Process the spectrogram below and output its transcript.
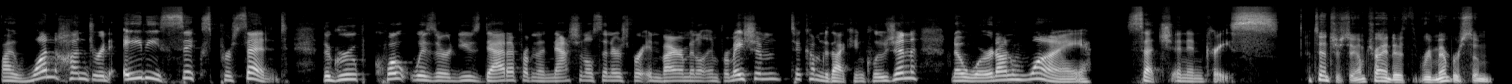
by 186%. The group QuoteWizard used data from the National Centers for Environmental Information to come to that conclusion. No word on why such an increase. It's interesting. I'm trying to remember some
